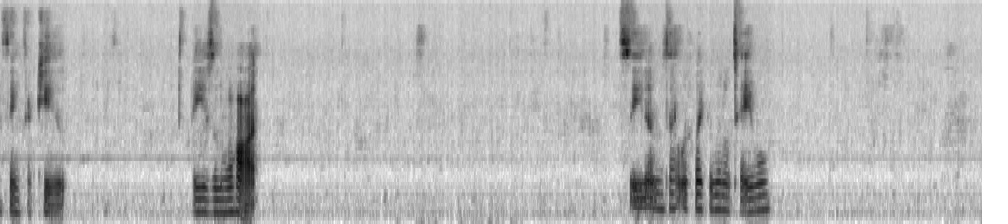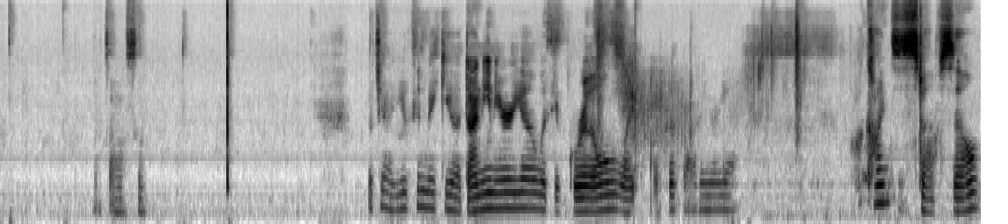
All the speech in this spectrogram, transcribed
I think they're cute. I use them a lot. See, doesn't that look like a little table? That's awesome. But yeah, you can make you a dining area with your grill, like a cookout area. All kinds of stuff, Sil.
